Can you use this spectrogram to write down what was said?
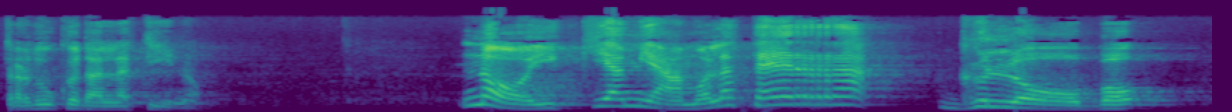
traduco dal latino, noi chiamiamo la Terra globo,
